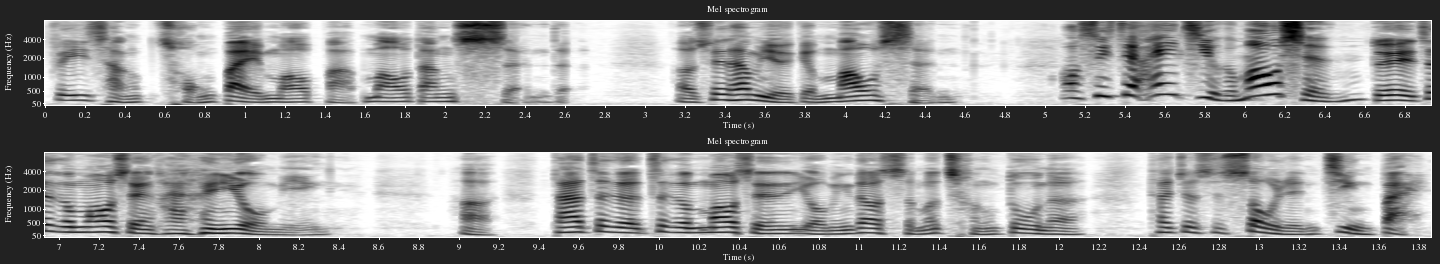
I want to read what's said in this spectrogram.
非常崇拜猫，把猫当神的，啊，所以他们有一个猫神。哦，所以在埃及有个猫神。对，这个猫神还很有名，啊，他这个这个猫神有名到什么程度呢？他就是受人敬拜。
